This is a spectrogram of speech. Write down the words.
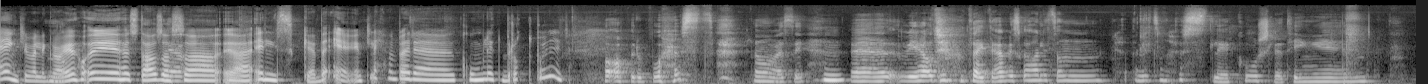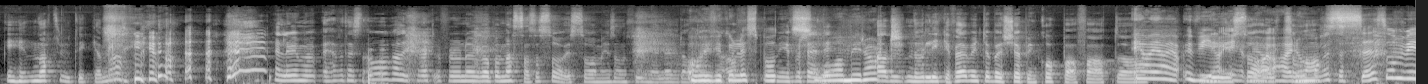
jeg egentlig veldig glad i i høsta, også, Ja. så jeg elsker det egentlig. Det bare kom litt brått på. Det. Og apropos høst, det må jeg si. Mm. Eh, vi hadde jo tenkt ja, vi skal ha litt sånn, litt sånn høstlige, koselige ting i, nattbutikken, da. Eller vi må, jeg var nesten, å, hadde ikke vært, for når vi var på messa, så så vi så mye sånne fine leverandører. Oi, vi fikk jo lyst på mye så mye rart. Hadde, like før jeg begynte å bare kjøpe inn kopper og fat og Ja, ja, ja. Vi har, lys og alt har som jo masse som vi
